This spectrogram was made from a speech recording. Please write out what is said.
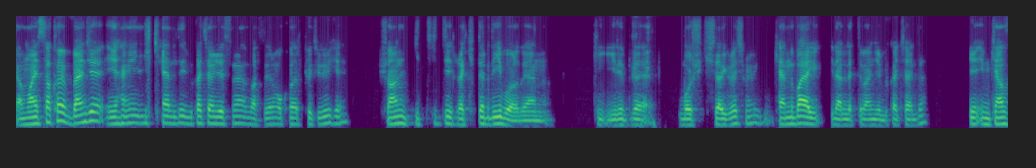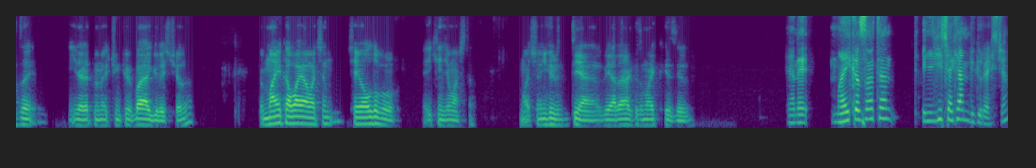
ya Mai Sakura bence yani ilk geldiği birkaç ay öncesine bahsediyorum. O kadar kötüydü ki. Şu an ciddi ciddi rakipleri değil bu arada yani. Ki gidip de boş kişiler güreşmiyor. Kendi bayağı ilerletti bence birkaç ayda. Ki imkansız da ilerletmemek çünkü bayağı güreşiyorlar. Ve Maika bayağı maçın şey oldu bu ikinci maçta. Maçını yürüttü yani. Bir ara herkes Maika izliyordu. Yani Maika zaten ilgi çeken bir güreşçi.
